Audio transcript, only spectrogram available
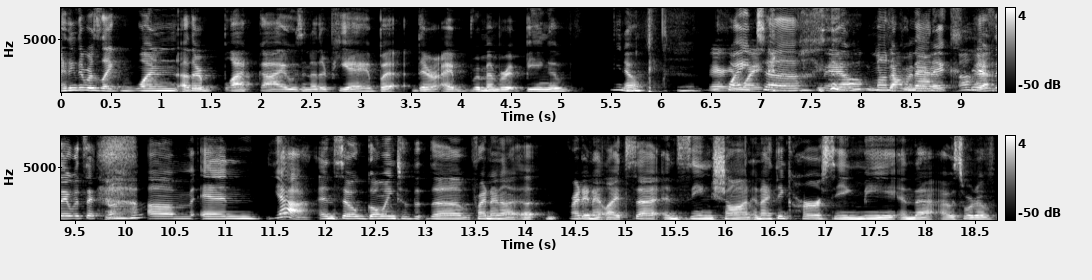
I think there was like one other black guy who was another PA, but there I remember it being a you know Very quite white, uh, male monochromatic, dominated. as they would say. Uh-huh. Um, and yeah, and so going to the, the Friday night uh, Friday Night Lights set and seeing Sean, and I think her seeing me, and that I was sort of.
